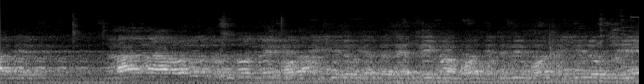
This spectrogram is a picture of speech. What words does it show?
ါတယ်သာသာဟောလို့ဆိုတော့ဒီဘောဓိရေလို့ရတဲ့ဒီမှာဘောဓိတမီဘောဓိရေလို့ချင်း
